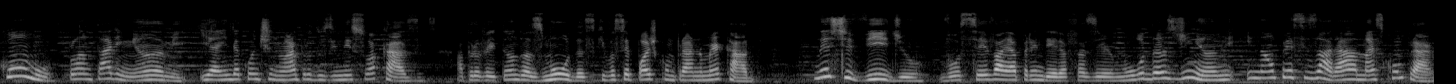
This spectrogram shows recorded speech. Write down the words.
Como plantar inhame e ainda continuar produzindo em sua casa, aproveitando as mudas que você pode comprar no mercado. Neste vídeo, você vai aprender a fazer mudas de inhame e não precisará mais comprar,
